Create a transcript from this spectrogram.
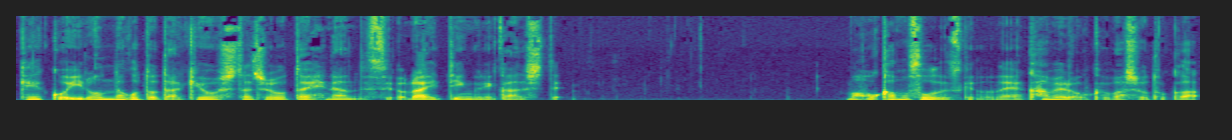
結構いろんなこと妥協した状態なんですよ、ライティングに関して。まあ他もそうですけどね、カメラ置く場所とか、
